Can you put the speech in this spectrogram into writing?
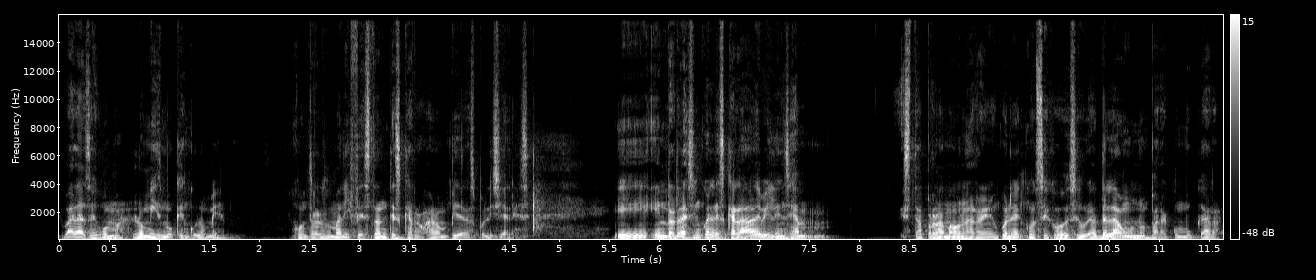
y balas de goma, lo mismo que en Colombia, contra los manifestantes que arrojaron piedras policiales. Eh, en relación con la escalada de violencia, está programada una reunión con el Consejo de Seguridad de la ONU para convocar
